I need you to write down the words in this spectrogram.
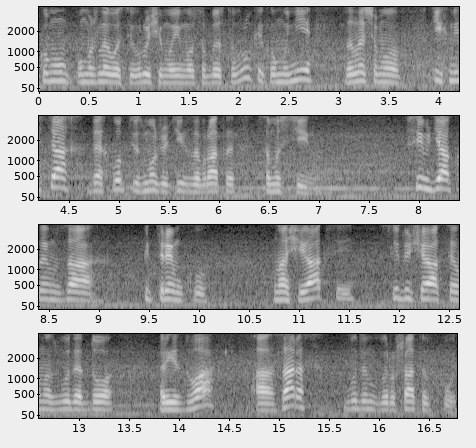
Кому по можливості вручимо їм особисто в руки, кому ні, залишимо в тих місцях, де хлопці зможуть їх забрати самостійно. Всім дякуємо за підтримку в нашій акції. Слідуюча акція у нас буде до Різдва, а зараз будемо вирушати в путь.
